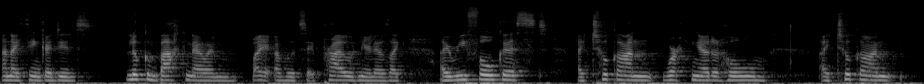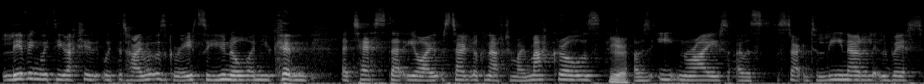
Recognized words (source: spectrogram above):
And I think I did. Looking back now, I'm I, I would say proud. Nearly, I was like, I refocused. I took on working out at home. I took on living with you. Actually, with the time, it was great. So you know, and you can attest that you know I started looking after my macros. Yeah. I was eating right. I was starting to lean out a little bit.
